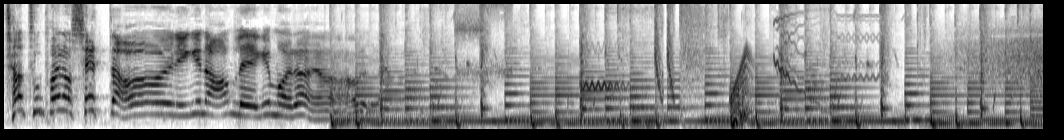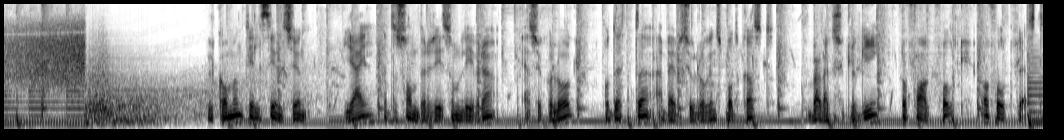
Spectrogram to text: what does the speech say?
ta to Paracet, da, og ring en annen lege i morgen. Ja, ha det. Velkommen til Sinnsyn. Jeg heter Sondre Risom Livre, er psykolog, og dette er Webpsykologens podkast. Hverdagspsykologi for fagfolk og folk flest.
